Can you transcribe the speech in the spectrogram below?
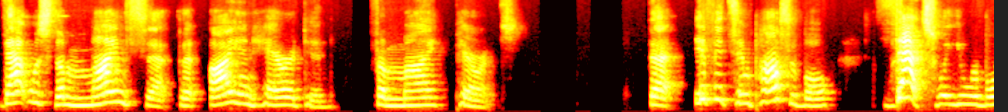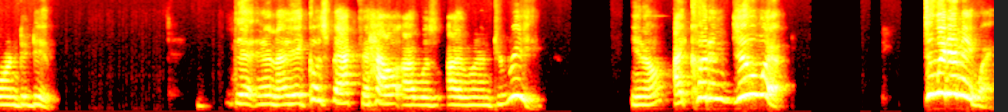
that was the mindset that I inherited from my parents. That if it's impossible, that's what you were born to do. The, and it goes back to how I was I learned to read. You know, I couldn't do it. Do it anyway.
